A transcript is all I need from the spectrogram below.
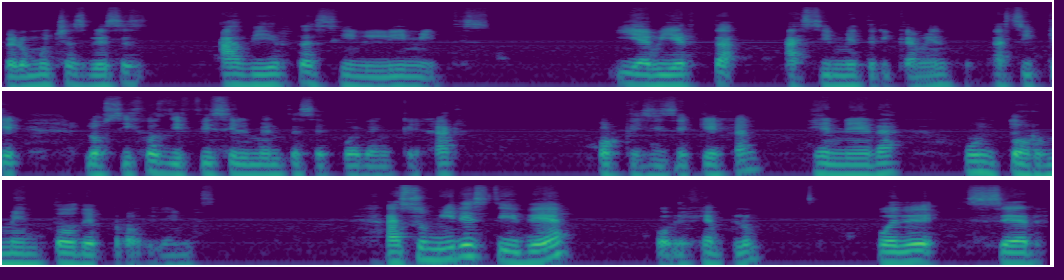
pero muchas veces abierta sin límites y abierta asimétricamente. Así que los hijos difícilmente se pueden quejar, porque si se quejan, genera un tormento de problemas. Asumir esta idea, por ejemplo, puede ser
